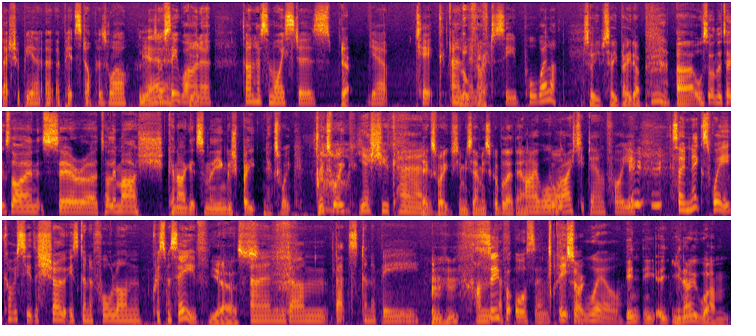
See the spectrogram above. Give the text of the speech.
that should be a, a a pit stop as well. Yeah. So see Juana, go and have some oysters. Yeah. Yeah, tick, and then Lovely. off to see Paul Weller. So you see paid up. Uh, also on the text line, Sarah Tullymarsh, can I get some of the English beat next week? Next week? Yes, you can. Next week, Shimmy Sammy, scribble that down. I will write it down for you. so next week, obviously, the show is going to fall on Christmas Eve, Yes. and um, that's going to be mm-hmm. fun. Super awesome. It So- will. In you know, um,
